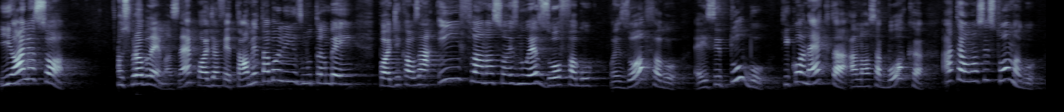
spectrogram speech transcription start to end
E olha só, os problemas, né? Pode afetar o metabolismo também, pode causar inflamações no esôfago. O esôfago é esse tubo que conecta a nossa boca até o nosso estômago.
